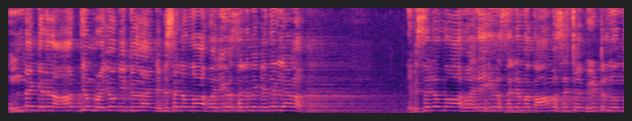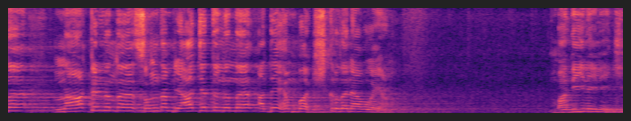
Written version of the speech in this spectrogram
ഉണ്ടെങ്കിൽ ആദ്യം പ്രയോഗിക്കുക. നബിസല്ലാഹു അലൈഹി വസ്ലമയ്ക്കെതിരിലാണ് നബിസല്ലാഹു അലഹി വസല്ലമ താമസിച്ച വീട്ടിൽ നിന്ന് നാട്ടിൽ നിന്ന് സ്വന്തം രാജ്യത്തിൽ നിന്ന് അദ്ദേഹം ബഹിഷ്കൃതനാവുകയാണ്. മദീനയിലേക്ക്.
